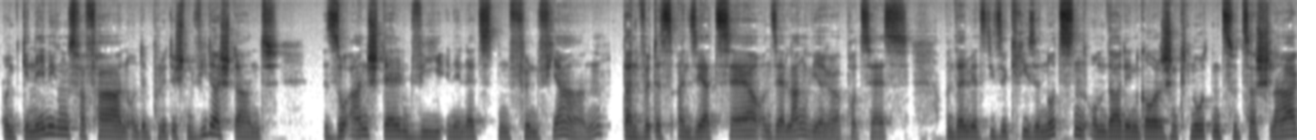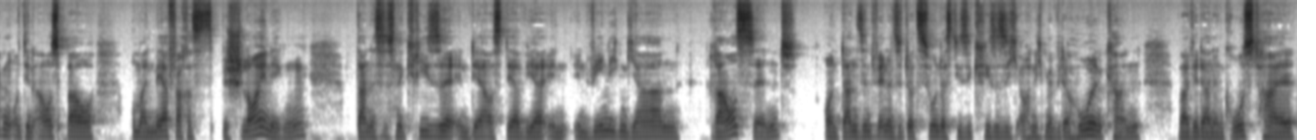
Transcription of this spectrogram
und Genehmigungsverfahren und den politischen Widerstand so anstellen wie in den letzten fünf Jahren, dann wird es ein sehr zäher und sehr langwieriger Prozess. Und wenn wir jetzt diese Krise nutzen, um da den gordischen Knoten zu zerschlagen und den Ausbau um ein Mehrfaches beschleunigen, dann ist es eine Krise, in der, aus der wir in, in wenigen Jahren raus sind. Und dann sind wir in einer Situation, dass diese Krise sich auch nicht mehr wiederholen kann, weil wir dann einen Großteil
